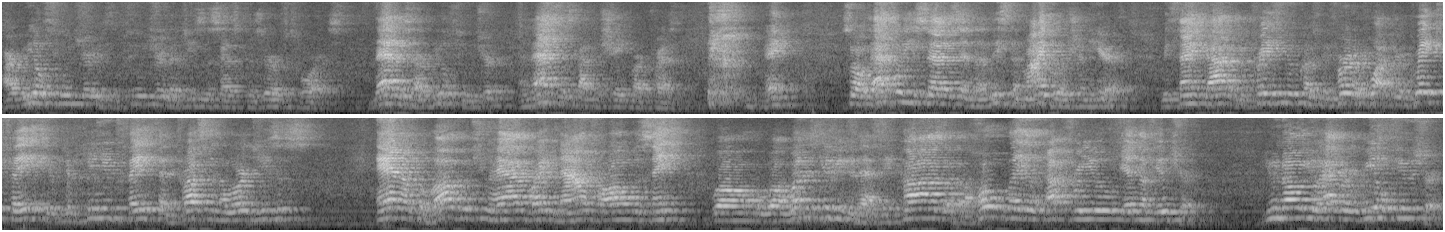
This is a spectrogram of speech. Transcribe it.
Our real future is the future that Jesus has preserved for us. That is our real future, and that's what's got to shape our present. okay? So that's what he says, in, at least in my version here. We thank God and we praise you because we've heard of what? Your great faith, your continued faith and trust in the Lord Jesus, and of the love which you have right now for all the saints. Well, well, what is giving you that? Because of the hope laid up for you in the future. You know you have a real future.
